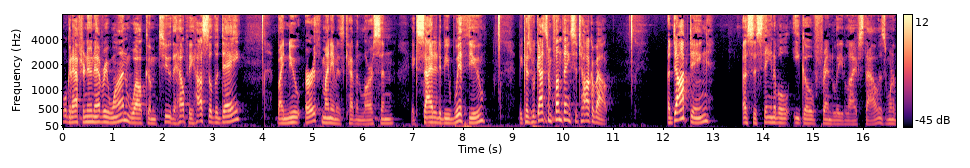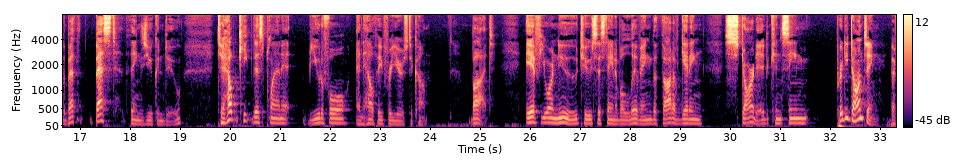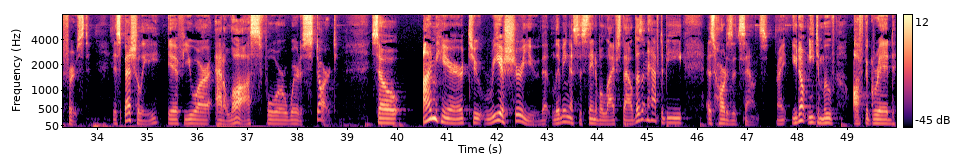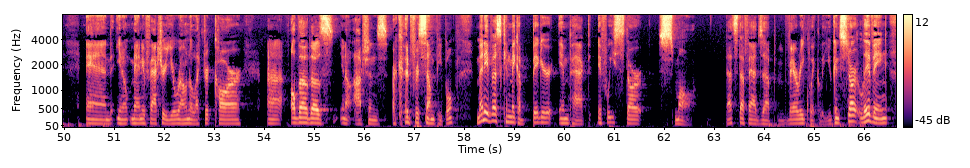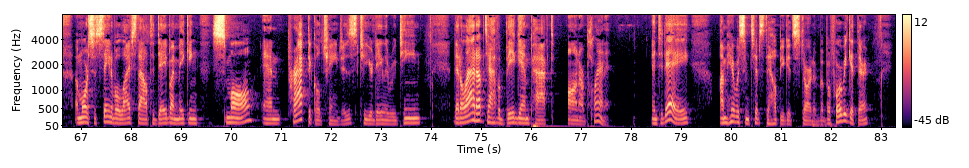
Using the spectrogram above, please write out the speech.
Well, good afternoon, everyone. Welcome to the Healthy Hustle today by New Earth. My name is Kevin Larson. Excited to be with you because we've got some fun things to talk about. Adopting a sustainable, eco friendly lifestyle is one of the best, best things you can do to help keep this planet beautiful and healthy for years to come. But if you're new to sustainable living, the thought of getting started can seem pretty daunting at first, especially if you are at a loss for where to start. So, I'm here to reassure you that living a sustainable lifestyle doesn't have to be as hard as it sounds, right? You don't need to move off the grid and, you know, manufacture your own electric car. Uh, although those, you know, options are good for some people. Many of us can make a bigger impact if we start small. That stuff adds up very quickly. You can start living a more sustainable lifestyle today by making small and practical changes to your daily routine that'll add up to have a big impact on our planet. And today, I'm here with some tips to help you get started. But before we get there,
